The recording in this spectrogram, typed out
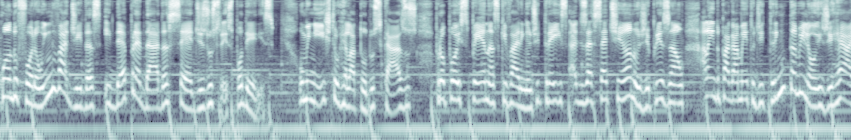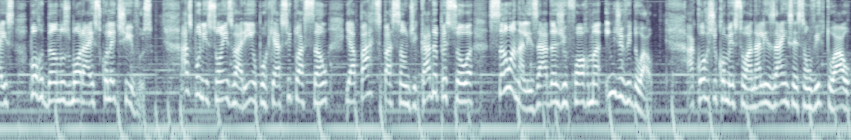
quando foram invadidas e depredadas sedes dos três poderes. O ministro, relator dos casos, propôs penas que variam de 3 a 17 anos de prisão, além do pagamento de 30 milhões de reais por danos morais coletivos. As punições variam porque a situação e a participação de cada pessoa são analisadas de forma individual. A corte começou a analisar em sessão virtual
